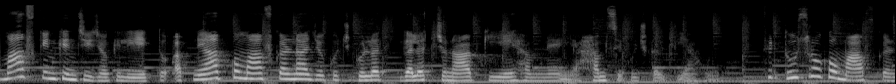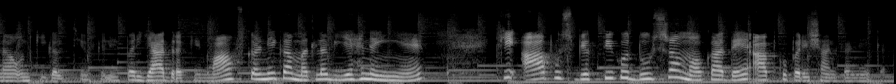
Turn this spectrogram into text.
माफ़ किन किन चीज़ों के लिए? एक तो अपने आप को माफ़ करना, जो कुछ गलत गलत चुनाव किए हमने या हमसे कुछ गलतियाँ हुई। फिर दूसरों को माफ़ करना उनकी गलतियों के लिए। पर याद रखें, माफ़ करने का मतलब यह नहीं है कि आप उस व्यक्ति को दूसरा मौका दें आपको परेशान करने का।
